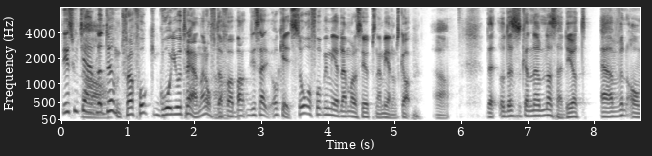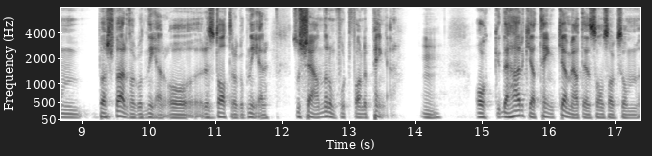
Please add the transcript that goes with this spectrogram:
Det är så jävla Ja. dumt. För folk går ju och tränar ofta för bara- det är så här, okej, så får vi medlemmar att se upp sina medlemskap. Ja. Det, och det som ska nämnas här, det är ju att även om börsvärdet har gått ner och resultatet har gått ner, så tjänar de fortfarande pengar. Och det här kan jag tänka mig att det är en sån sak som,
